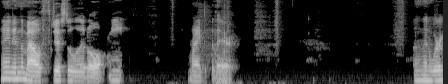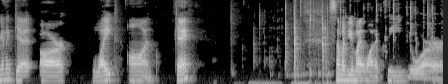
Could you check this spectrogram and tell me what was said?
And in the mouth, just a little right there. And then we're going to get our white on. Okay? Some of you might want to clean your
